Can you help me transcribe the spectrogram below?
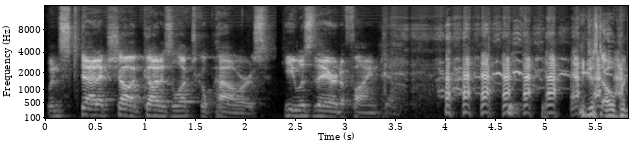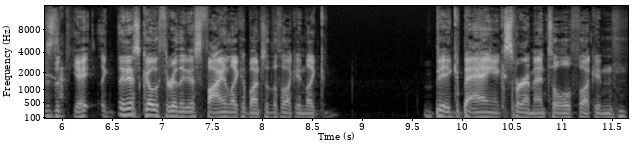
When Static Shock got his electrical powers, he was there to find him. He just opens the yeah, like they just go through and they just find like a bunch of the fucking like Big Bang experimental fucking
